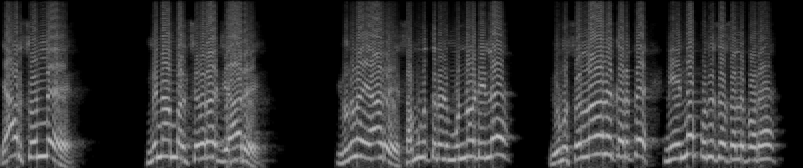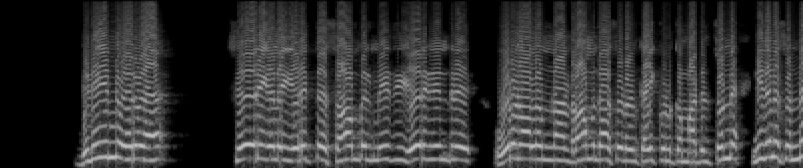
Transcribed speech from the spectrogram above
யார் சொல்லு? மீனாம்பல் சிவராஜ் யாரு? இவங்களாம் யாரு? சமூகத்தினுடைய முன்னோடி இவங்க சொல்லாத கருத்தை நீ என்ன புதுசா சொல்ல போற? திடீர்னு வருவ. சேரிகளை எரித்த சாம்பல் மீது ஏறி நின்று ஒரு நாளும் நான் ராமதாசுடன் கை கொடுக்க மாட்டேன்னு சொன்ன. நீ தானே சொன்ன?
